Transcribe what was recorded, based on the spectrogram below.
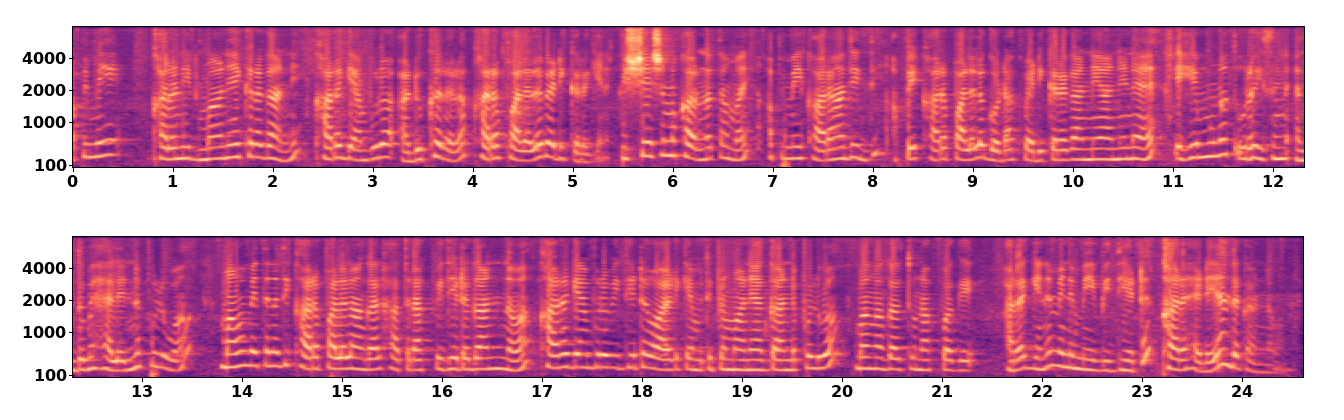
අපි මේ කර නිර්මාණය කරගන්නේ කර ගැඹුර අඩු කරලා කර පළල වැඩි කරගෙන. විශේෂම කරුණ තමයි අපි මේ කර අඳිද්දි අපේ කර පළල ගොඩක් වැඩි කරගන්න යන්නේ නැහැ. එහෙම වුණොත් උරහිසින් ඇඳුම හැලෙන්න පුළුවන්. මම මෙතනදි කර පළල අඟල් හතරක් විදිහට ගන්නවා. කර ගැඹුර විදිහට ඔයාලට කැමති ප්‍රමාණයක් ගන්න පුළුවන්. මං අඟල් තුනක් වගේ අරගෙන මෙන්න මේ විදිහට කර හැඩය ඇඳ ගන්නවා.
